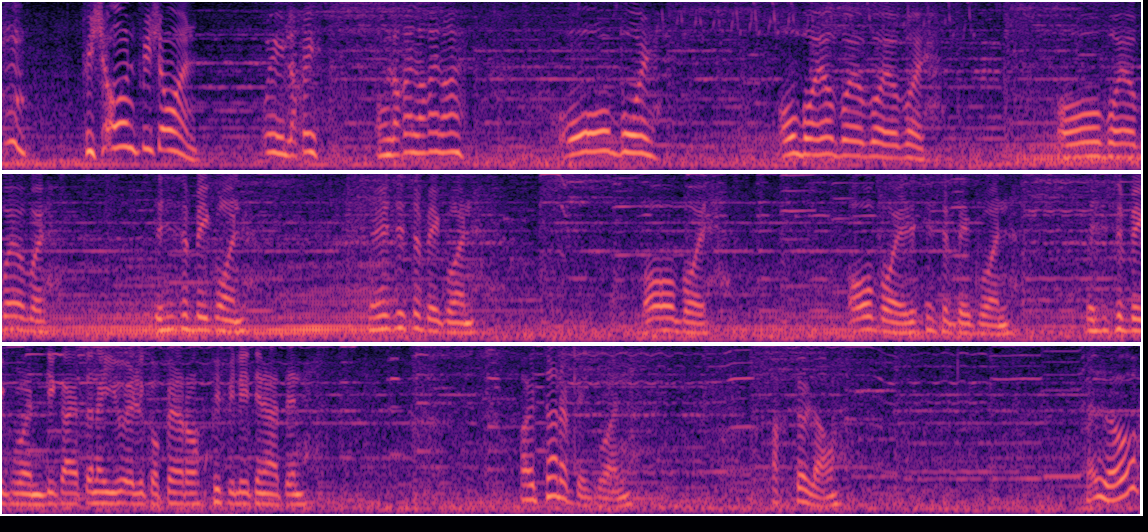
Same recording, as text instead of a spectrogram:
Mm, fish on, fish on. Uy, laki. Ang laki, laki, laki. Oh boy. Oh boy, oh boy, oh boy, oh boy. Oh boy, oh boy, oh boy. This is a big one. This is a big one. Oh boy. Oh boy, this is a big one. This is a big one. Di kaya ito ng UL ko pero pipilitin natin. Oh, it's not a big one. Sakto lang. Hello?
